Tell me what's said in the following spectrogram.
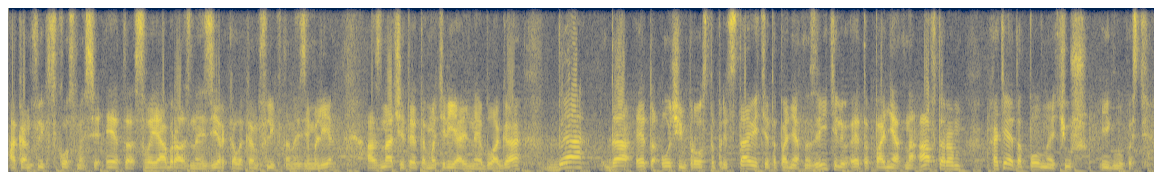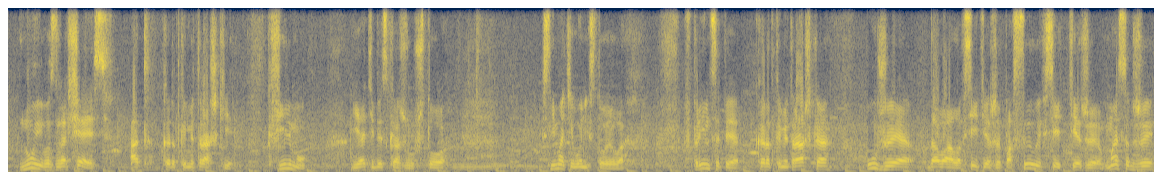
а конфликт в космосе это своеобразное зеркало конфликта на Земле, а значит это материальные блага. Да, да, это очень просто представить, это понятно зрителю, это понятно авторам, хотя это полная чушь и глупость. Ну и возвращаясь от короткометражки к фильму, я тебе скажу, что снимать его не стоило. В принципе, короткометражка уже давала все те же посылы, все те же месседжи,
